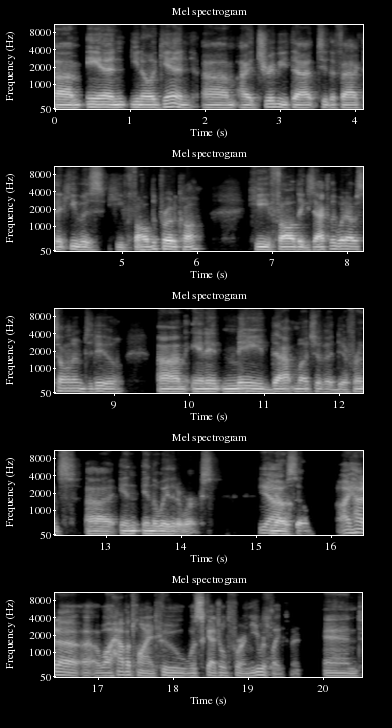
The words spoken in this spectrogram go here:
Um, and you know, again, um, I attribute that to the fact that he was he followed the protocol. He followed exactly what I was telling him to do. Um, and it made that much of a difference uh, in in the way that it works. Yeah. You know, so I had a, a well, I have a client who was scheduled for a knee replacement, and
